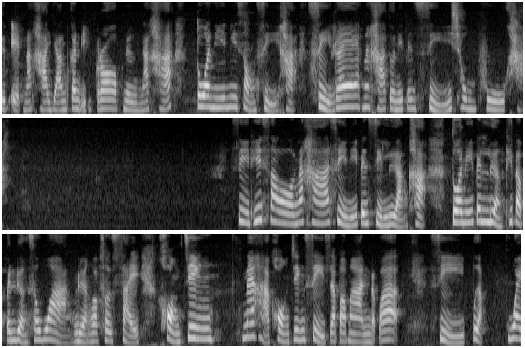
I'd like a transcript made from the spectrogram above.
41 นะคะ ย้ำกันอีกรอบหนึ่งนะคะ ตัวนี้มี 2 สีค่ะ สีแรกนะคะ ตัวนี้เป็นสีชมพูค่ะ สีที่สองนะคะ สีนี้เป็นสีเหลืองค่ะ ตัวนี้เป็นเหลืองที่แบบเป็นเหลืองสว่าง เหลืองแบบสดใส ของจริงแม่หาของจริงสีจะประมาณแบบว่าสีเปลือก กล้วย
